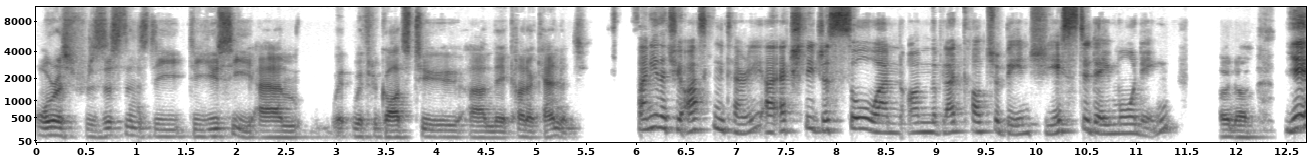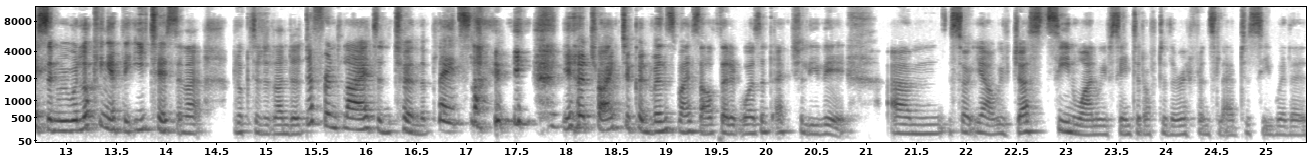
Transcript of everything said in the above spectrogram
auris resistance do you, do you see um, with, with regards to um, their echinocandins? Funny that you're asking, Tari. I actually just saw one on the blood culture bench yesterday morning. Oh no. Yes, and we were looking at the e-test and I looked at it under a different light and turned the plate slightly, you know, trying to convince myself that it wasn't actually there. Um, so yeah, we've just seen one. We've sent it off to the reference lab to see whether,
